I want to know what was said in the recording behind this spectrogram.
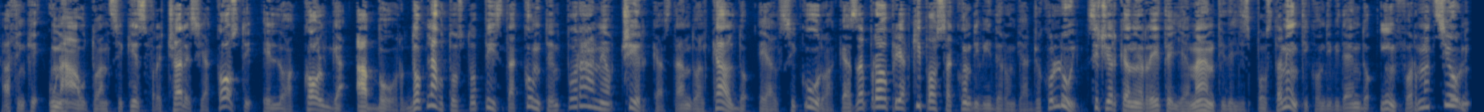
affinché un'auto anziché sfrecciare si accosti e lo accolga a bordo, l'autostoppista contemporaneo cerca, stando al caldo e al sicuro a casa propria, chi possa condividere un viaggio con lui. Si cercano in rete gli amanti degli spostamenti condividendo informazioni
